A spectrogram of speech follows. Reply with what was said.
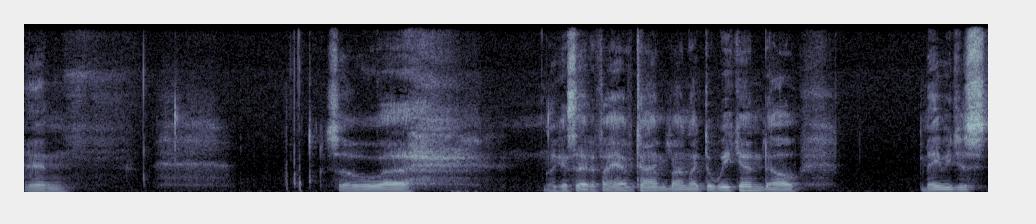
And so, uh, like I said, if I have time on like the weekend, I'll maybe just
